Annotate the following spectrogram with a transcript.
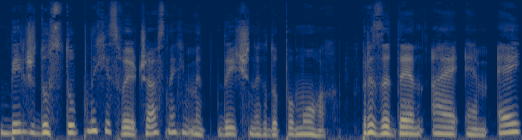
більш доступних і своєчасних медичних допомогах. Президент IMA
